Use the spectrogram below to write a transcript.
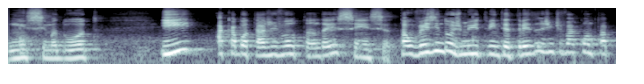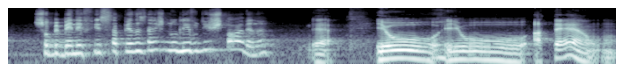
um em cima do outro. E a cabotagem voltando à essência. Talvez em 2033 a gente vai contar sobre benefícios apenas no livro de história, né? É. Eu, eu até um,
